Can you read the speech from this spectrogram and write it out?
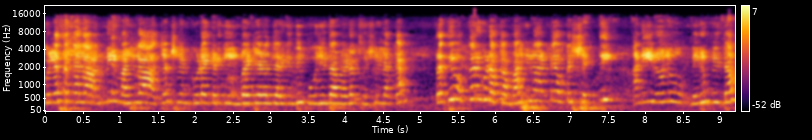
కుల సంఘాల అన్ని మహిళా అధ్యక్షులను కూడా ఇక్కడికి ఇన్వైట్ చేయడం జరిగింది. పూజిత మేడం సుశీలక్క ప్రతి ఒక్కరు కూడా ఒక మహిళ అంటే ఒక శక్తి అని ఈరోజు నిరూపిద్దాం.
